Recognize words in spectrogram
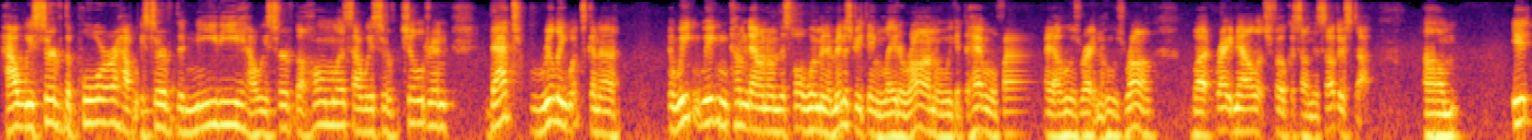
how we serve the poor, how we serve the needy, how we serve the homeless, how we serve children, that's really what's going to and we we can come down on this whole women in ministry thing later on when we get to heaven. We'll find out who's right and who's wrong. But right now, let's focus on this other stuff. Um, it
